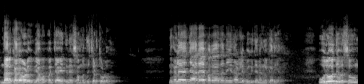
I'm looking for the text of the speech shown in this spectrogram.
എന്നാൽ കരവാളൂർ ഗ്രാമപഞ്ചായത്തിനെ സംബന്ധിച്ചിടത്തോളം നിങ്ങളെ ഞാനേ പറയാതെ തന്നെ ഈ നാട്ടിലെ ബഹുജനങ്ങൾക്കറിയാം. ഓരോ ദിവസവും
